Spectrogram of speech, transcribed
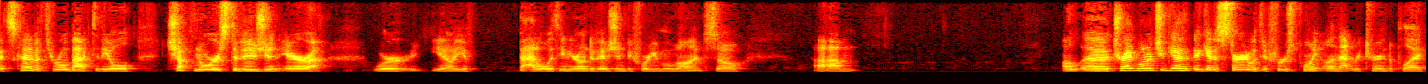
it's kind of a throwback to the old Chuck Norris division era, where you know you battle within your own division before you move on. So, um, I'll, uh, Treg, why don't you get get us started with your first point on that return to play?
